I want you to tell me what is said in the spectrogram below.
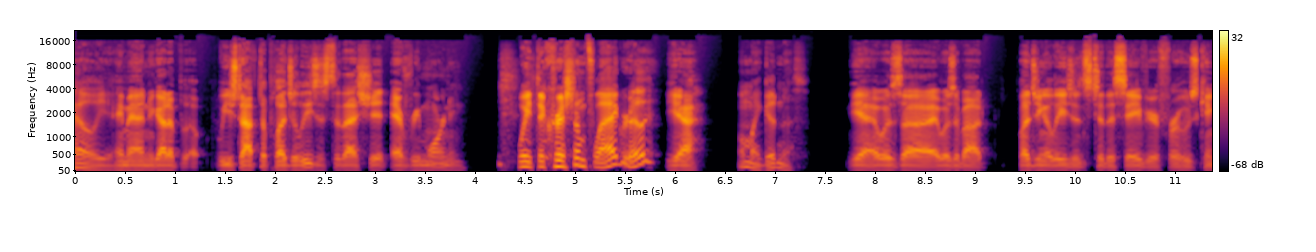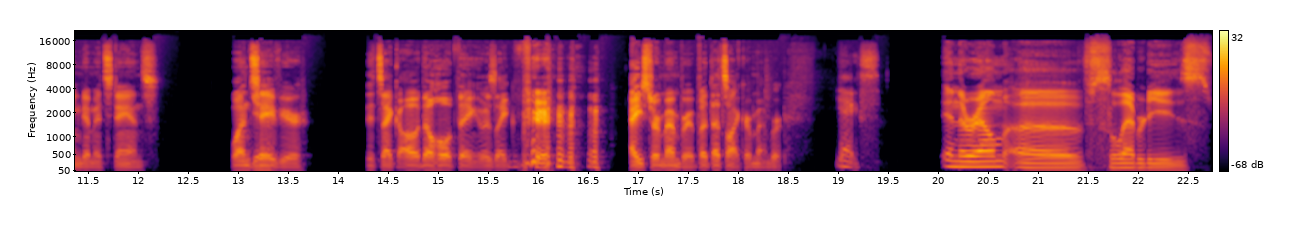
Hell yeah. Hey man, you gotta. We used to have to pledge allegiance to that shit every morning. Wait, the Christian flag, really? Yeah, Oh my goodness. yeah. It was. uh It was about pledging allegiance to the Savior for whose kingdom it stands. One Yeah. Savior. It's like oh, the whole thing. It was like I used to remember it, but that's all I can remember. Yikes. In the realm of celebrities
